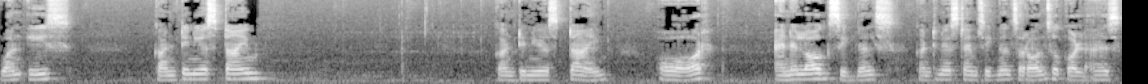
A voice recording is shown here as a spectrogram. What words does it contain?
One is continuous time continuous time or analog signals continuous time signals are also called as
